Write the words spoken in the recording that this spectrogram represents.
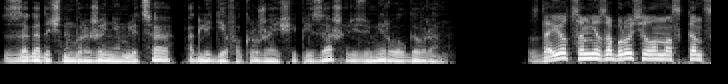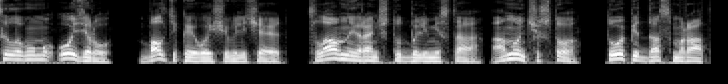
С загадочным выражением лица, оглядев окружающий пейзаж, резюмировал Гавран. Сдается мне, забросило нас к Конциловому озеру. Балтика его еще величают. Славные раньше тут были места, а нонче что? Топит да смрад.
